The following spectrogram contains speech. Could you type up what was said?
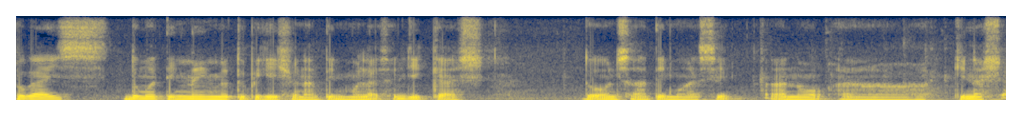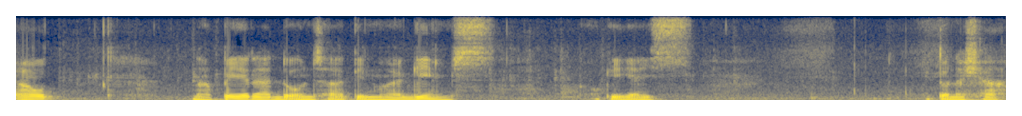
So guys, dumating na yung notification natin mula sa GCash doon sa ating mga si, ano uh, kinash out na pera doon sa ating mga games. Okay guys. Ito na siya.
